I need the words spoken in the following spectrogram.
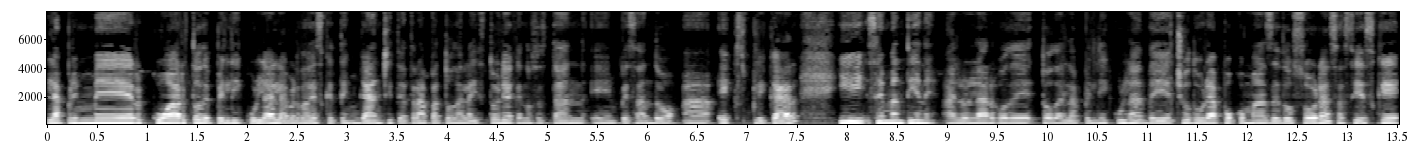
la primer cuarto de película, la verdad es que te engancha y te atrapa toda la historia que nos están empezando a explicar y se mantiene a lo largo de toda la película. De hecho, dura poco más de dos horas, así es que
